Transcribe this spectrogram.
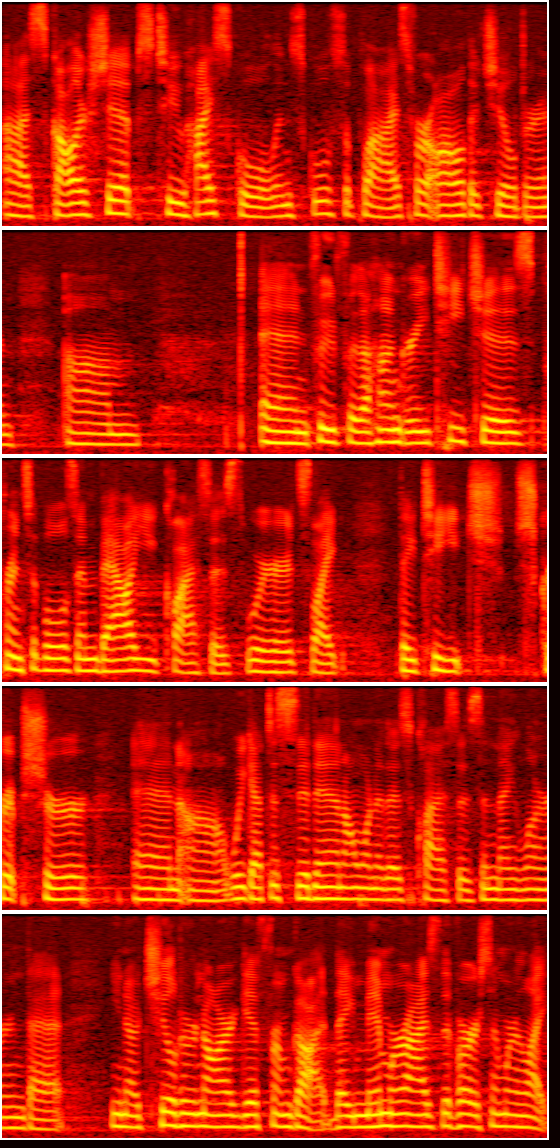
uh, scholarships to high school and school supplies for all the children. Um, and Food for the Hungry teaches principles and value classes where it's like they teach scripture. And uh, we got to sit in on one of those classes and they learned that, you know, children are a gift from God. They memorize the verse and we're like,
